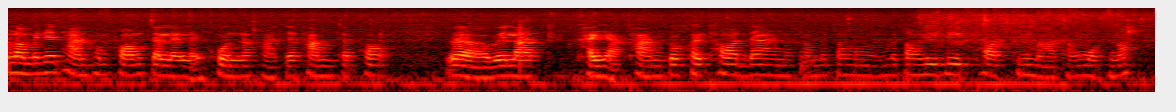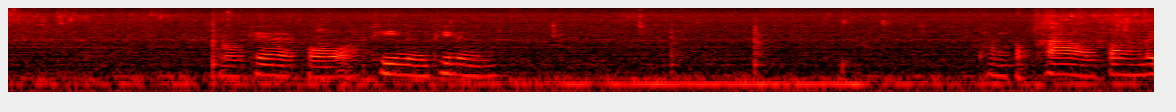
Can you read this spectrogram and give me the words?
ะเราไม่ได้ทานพร้อม ๆ กันหลาย ๆ คนนะคะ จะทำเฉพาะเอ่อเวลาใครอยากทานก็ค่อยทอดได้นะคะ ไม่ต้องไม่ต้องรีบๆทอดขึ้นมาทั้งหมดเนาะเอาแค่พอที่หนึ่งที่หนึ่งทำกับข้าวต้องไม่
